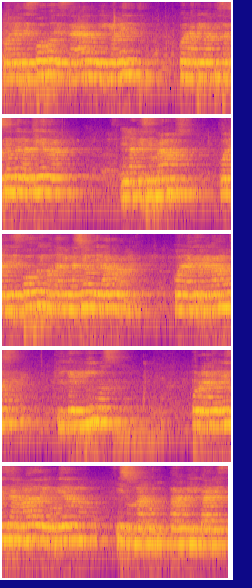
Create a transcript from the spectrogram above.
con el despojo descarado y violento, con la privatización de la tierra en la que sembramos, con el despojo y contaminación del agua con la que regamos y que vivimos por la violencia armada del gobierno y sus paramilitares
